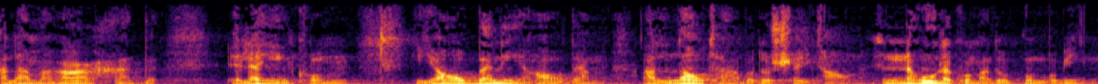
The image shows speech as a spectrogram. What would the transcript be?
علم اعهد الیکم یا بنی آدم الله تعبد الشیطان انه لکم عدو مبین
